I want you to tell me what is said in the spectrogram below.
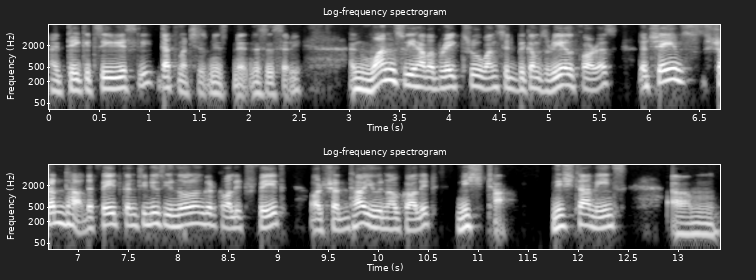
I take it seriously. That much is necessary. And once we have a breakthrough, once it becomes real for us, the change, Shraddha, the faith continues. You no longer call it faith or Shraddha, you now call it Nishtha. Nishtha means, um,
